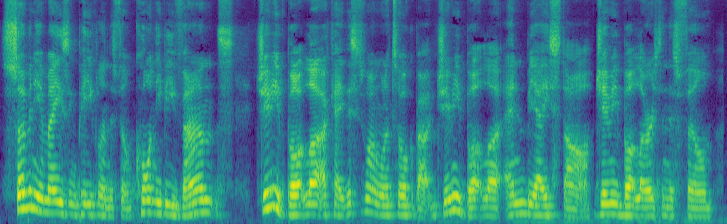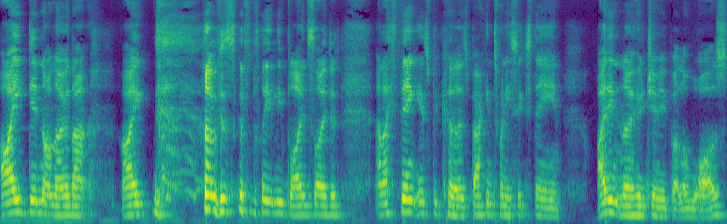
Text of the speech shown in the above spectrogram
So many amazing people in this film. Courtney B. Vance. Jimmy Butler, okay, this is what I want to talk about. Jimmy Butler, NBA star. Jimmy Butler is in this film. I did not know that. I I was completely blindsided. And I think it's because back in 2016, I didn't know who Jimmy Butler was.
